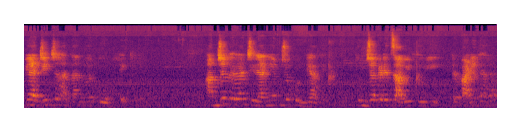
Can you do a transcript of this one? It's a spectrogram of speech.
मी आजींच्या हातांवर ओठ फेकले. आमच्या घरात जिरानियमच्या कुंड्या आहेत. तुमच्याकडे चावी ठेवली तर पाणी घाला.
